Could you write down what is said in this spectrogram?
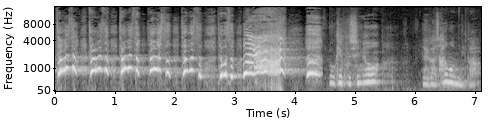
잡았어! 잡았어! 잡았어! 잡았어! 잡았어! 잡았어! 아! 여기 보시면 얘가 상어입니다.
